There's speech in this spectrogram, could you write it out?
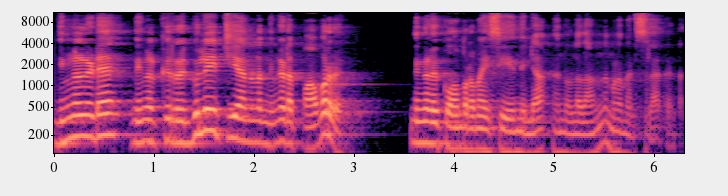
നിങ്ങളുടെ നിങ്ങൾക്ക് റെഗുലേറ്റ് ചെയ്യാനുള്ള നിങ്ങളുടെ പവർ നിങ്ങൾ കോംപ്രമൈസ് ചെയ്യുന്നില്ല എന്നുള്ളതാണ് നമ്മൾ മനസ്സിലാക്കേണ്ടത്.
